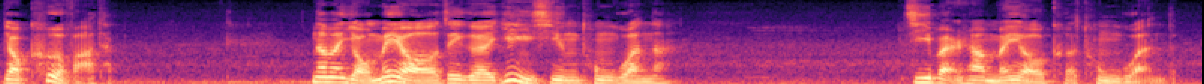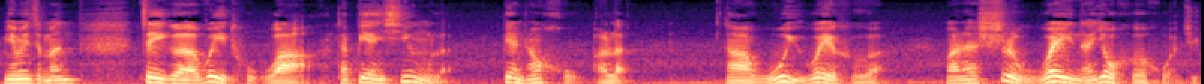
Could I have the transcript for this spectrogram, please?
要克伐它。那么有没有这个印星通关呢？基本上没有可通关的，因为怎么这个未土啊，它变性了，变成火了，啊，五与未合，完了四五位呢又合火局。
